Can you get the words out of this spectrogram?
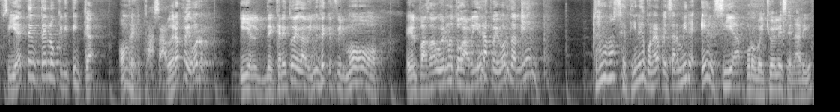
si este usted lo critica, hombre, el pasado era peor. Y el decreto de gabinete que firmó el pasado gobierno todavía era peor también. Entonces uno se tiene que poner a pensar, mire, él sí aprovechó el escenario,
